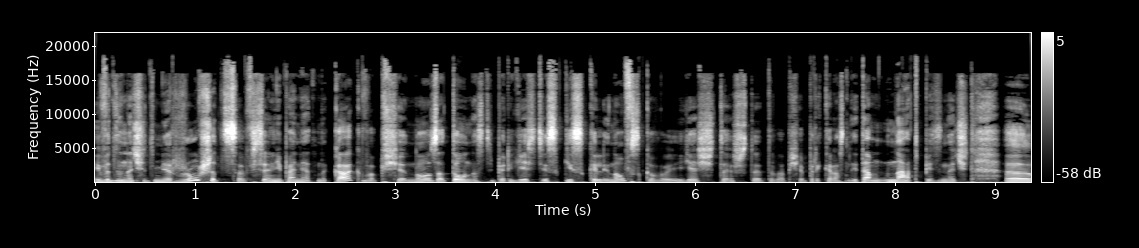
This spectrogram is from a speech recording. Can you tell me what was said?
И вот, значит, мир рушится, все непонятно как вообще, но зато у нас теперь есть эскиз Калиновского, и я считаю, что это вообще прекрасно. И там надпись, значит, э,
